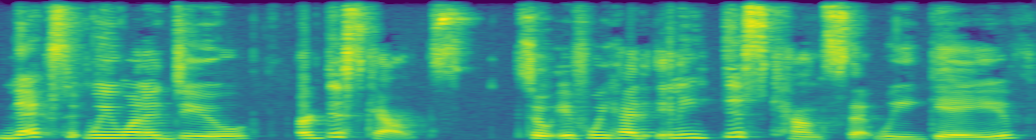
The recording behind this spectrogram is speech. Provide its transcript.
Next, we want to do our discounts. So if we had any discounts that we gave,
